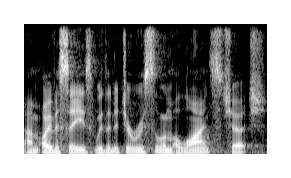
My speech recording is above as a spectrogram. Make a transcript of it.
um, overseas with a Jerusalem Alliance church.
